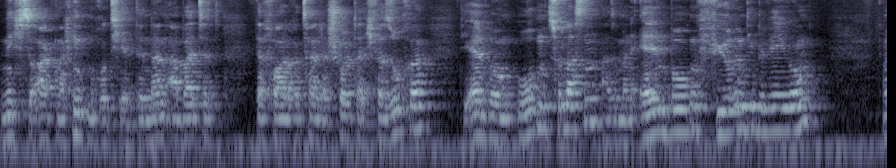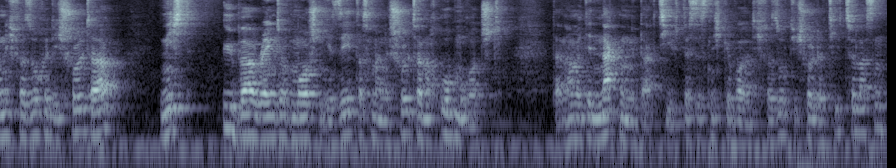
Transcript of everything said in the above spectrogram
nicht so arg nach hinten rotiert, denn dann arbeitet der vordere Teil der Schulter. Ich versuche, die Ellenbogen oben zu lassen, also meine Ellenbogen führen die Bewegung und ich versuche die Schulter nicht über Range of Motion. Ihr seht, dass meine Schulter nach oben rutscht. Dann haben wir den Nacken mit aktiv. Das ist nicht gewollt. Ich versuche die Schulter tief zu lassen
